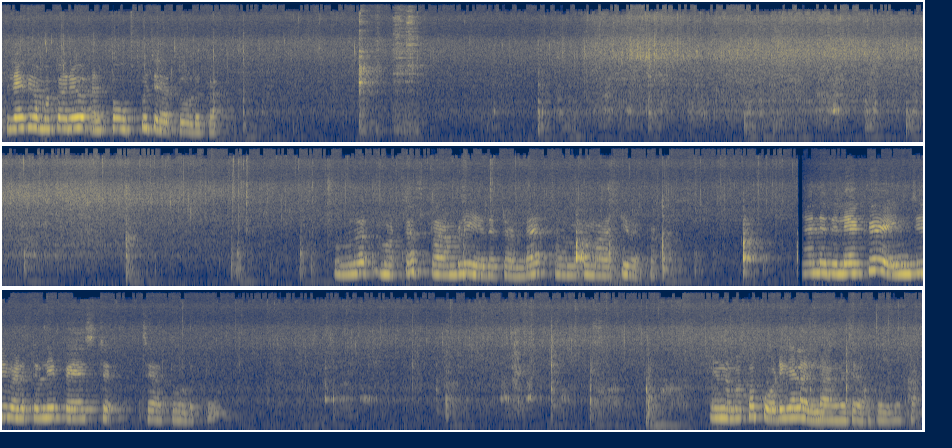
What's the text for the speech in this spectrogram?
ഇതിലേക്ക് നമുക്കൊരു അല്പം ഉപ്പ് ചേർത്ത് കൊടുക്കാം. നമ്മൾ മുട്ട സ്ക്രാമ്പിൾ ചെയ്തിട്ടുണ്ട്. അത് നമുക്ക് മാറ്റി വെക്കാം. ഞാൻ ഇതിലേക്ക് ഇഞ്ചി വെളുത്തുള്ളി പേസ്റ്റ് ചേർത്ത് കൊടുത്തു. ഇനി നമുക്ക് പൊടികളെല്ലാം അങ്ങ് ചേർത്ത് കൊടുക്കാം.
